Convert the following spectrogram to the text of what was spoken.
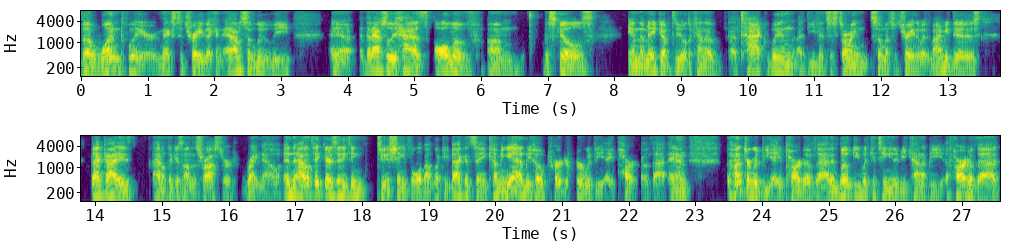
the one player next to Trae that can absolutely, uh, that absolutely has all of um, the skills and the makeup to be able to kind of attack when a defense is throwing so much at Trae the way that Miami did, is that guy I don't think is on this roster right now. And I don't think there's anything too shameful about looking back and saying, coming in, we hoped Huerter would be a part of that. And Hunter would be a part of that. And Bogey would continue to be kind of be a part of that.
